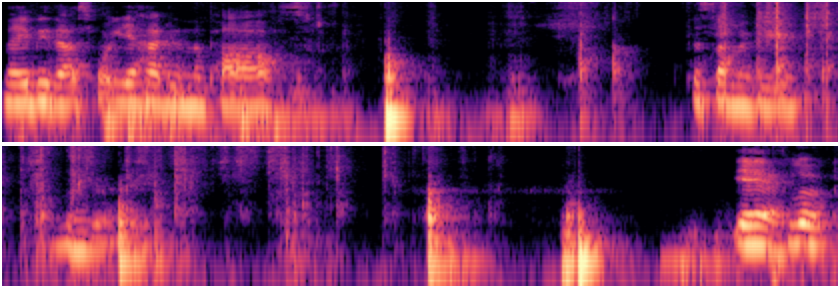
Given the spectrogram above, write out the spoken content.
Maybe that's what you had in the past. For some of you. Yeah, look.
